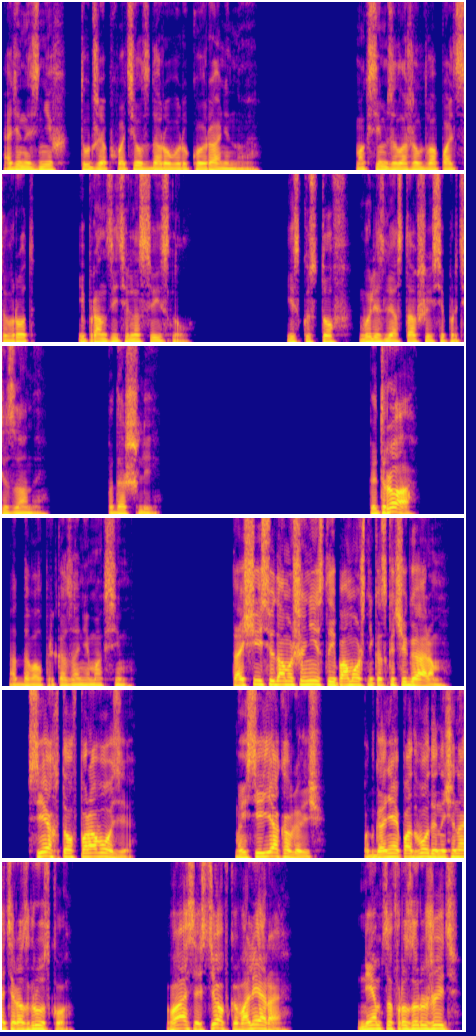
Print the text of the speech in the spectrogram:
Один из них тут же обхватил здоровой рукой раненую. Максим заложил два пальца в рот и пронзительно свистнул. Из кустов вылезли оставшиеся партизаны. Подошли. «Петро!» — отдавал приказание Максим. «Тащи сюда машиниста и помощника с кочегаром. Всех, кто в паровозе. Моисей Яковлевич, подгоняй подводы и начинайте разгрузку. Вася, Степка, Валера. Немцев разоружить,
